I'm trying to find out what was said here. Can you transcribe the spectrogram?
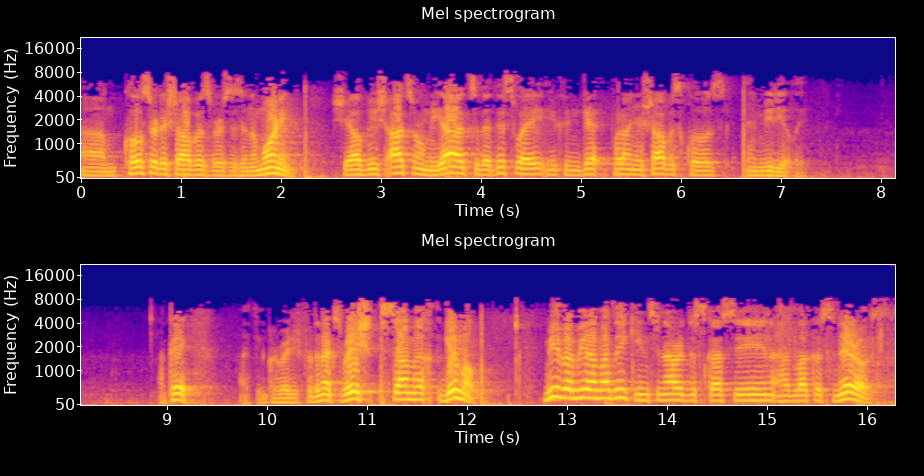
um, closer to Shabbos versus in the morning. She'al bish miyad, so that this way you can get, put on your Shabbos clothes immediately. Okay, I think we're ready for the next. Resh Samech Gimel. Miva Mira Madlikin, so now we're discussing Hadlakas Neros.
